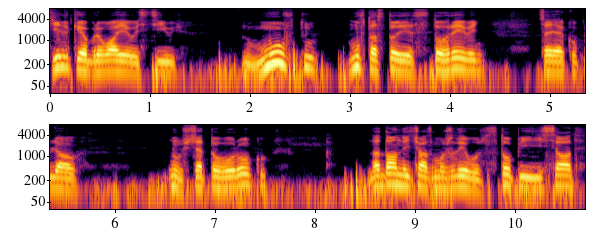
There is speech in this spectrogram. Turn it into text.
тільки обриває ось ці ну, муфту. Муфта стоїть 100 гривень. Це я купляв ну, ще того року. На даний час, можливо, 150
